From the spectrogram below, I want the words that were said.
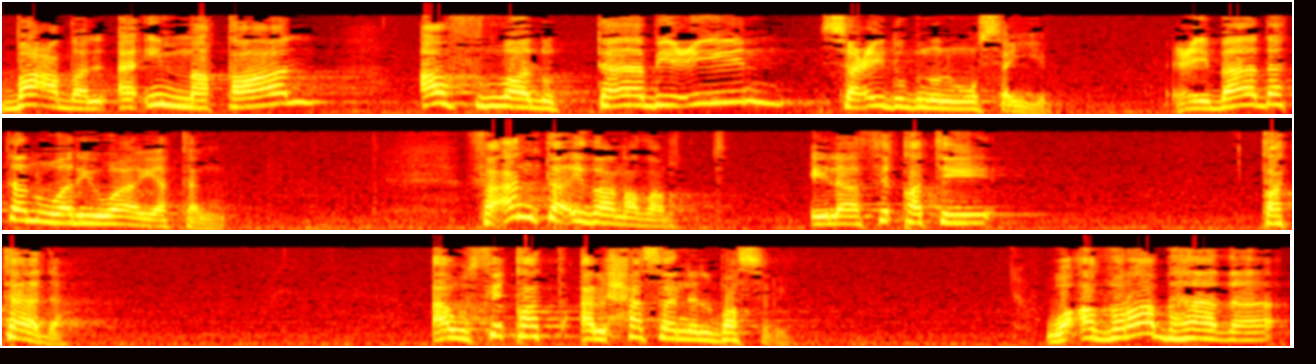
بعض الأئمة قال أفضل التابعين سعيد بن المسيب. عبادة ورواية. فأنت إذا نظرت إلى ثقة قتادة أو ثقة الحسن البصري. وأضراب هذا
